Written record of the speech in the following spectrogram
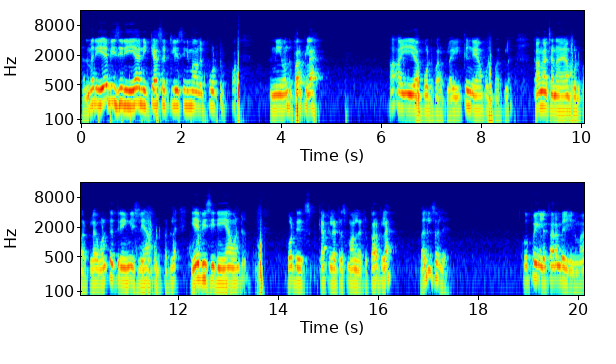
அது மாதிரி ஏபிசிடி ஏன் நீ கேசட்லேயே சினிமாவில் போட்டு ப- நீ வந்து பரப்பல? ஆ ஐ ஏன் போட்டு பார்ப்பில்ல? இக்குங்க ஏன் போட்டு பார்ப்பில்ல? காங்காச்சானா ஏன் போட்டு பார்ப்பில்ல? ஒன் டூ த்ரீ இங்கிலீஷில் ஏன் போட்டு பார்ப்பில்ல? ஏபிசிடி ஏன் ஒன் டூ போட்டு கேபிட்டல் லெட்டர் ஸ்மால் லெட்டர் பரப்பல பதில் சொல்லு. குப்பைகளை தரம் பிரிக்கணுமா?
